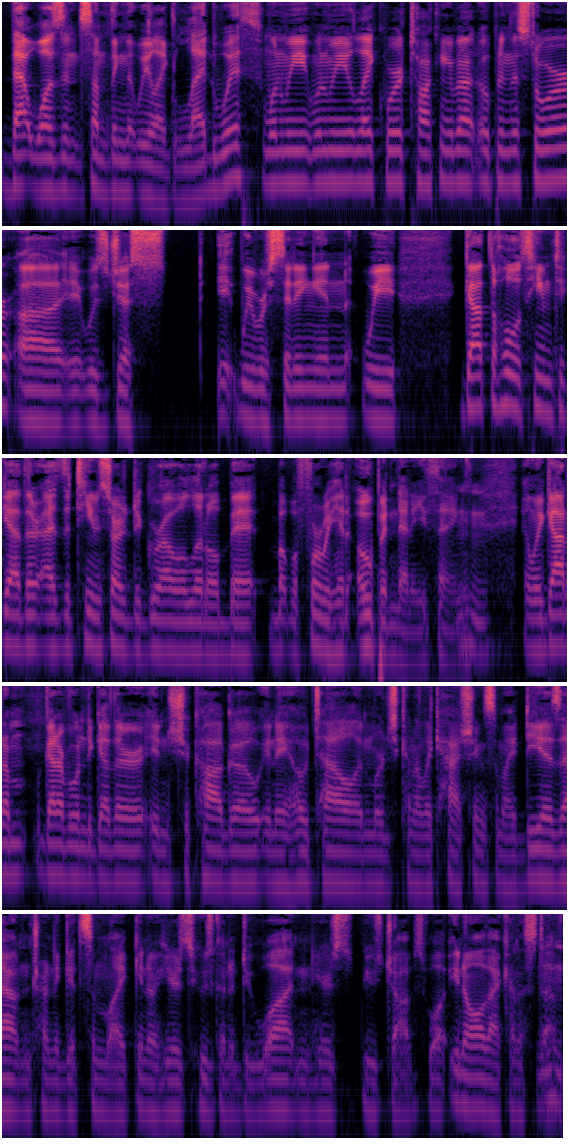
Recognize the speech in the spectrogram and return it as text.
that wasn't something that we like led with when we when we like were talking about opening the store. Uh, it was just it, we were sitting in. We got the whole team together as the team started to grow a little bit, but before we had opened anything, and we got them got everyone together in Chicago in a hotel, and we're just kind of like hashing some ideas out and trying to get some like you know here's who's going to do what and here's whose jobs what you know all that kind of stuff,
